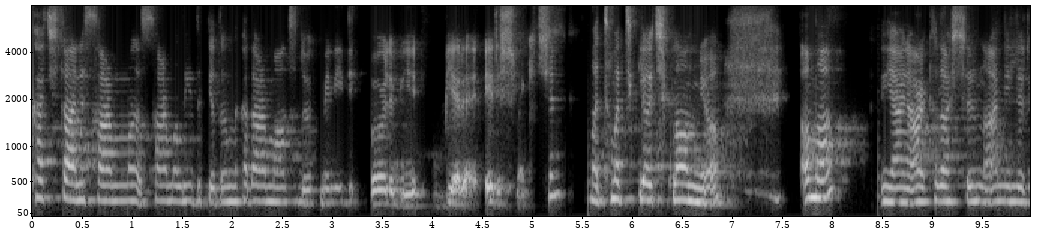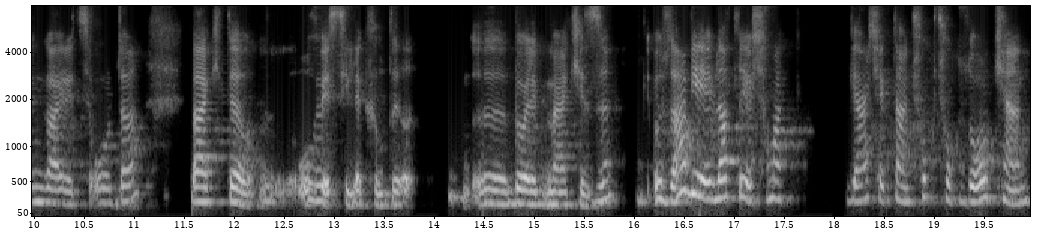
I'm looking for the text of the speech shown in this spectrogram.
kaç tane sarma sarmalıydık ya da ne kadar mantı dökmeliydik böyle bir, bir yere erişmek için. Matematikle açıklanmıyor. Ama yani arkadaşların, annelerin gayreti orada. Belki de o vesile kıldı e, böyle bir merkezi. Özel bir evlatla yaşamak gerçekten çok çok zorken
